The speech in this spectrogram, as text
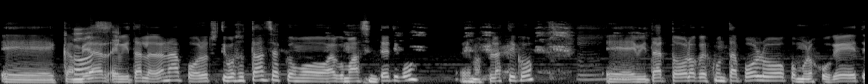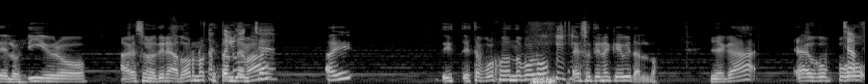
eh, cambiar, oh, evitar la lana por otro tipo de sustancias como algo más sintético, eh, más plástico, mm. eh, evitar todo lo que junta polvo, como los juguetes, los libros, a veces uno tiene adornos que están de más, ahí, y está juntando polvo, eso tiene que evitarlo. Y acá, algo un poco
